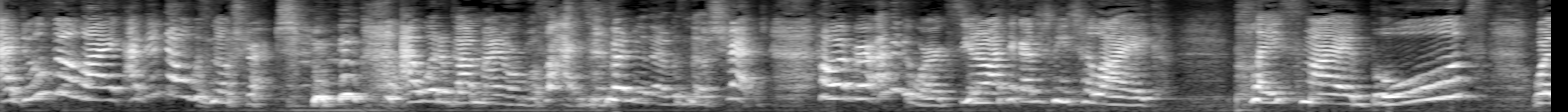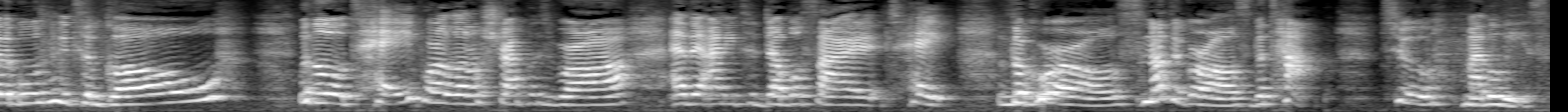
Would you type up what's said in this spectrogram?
i do feel like i didn't know it was no stretch. I would have got my normal size if i knew that it was no stretch. However i think it works you know. I think i just need to like place my boobs where the boobs need to go with a little tape or a little strapless bra and then I need to double side tape the girls, not the girls, the top to my boobies.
